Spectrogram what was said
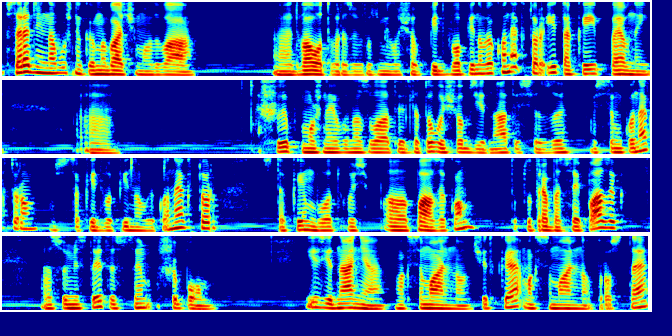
Всередині навушника ми бачимо два, е, два отвори, зрозуміло, що під двопіновий конектор і такий певний е, шип, можна його назвати, для того, щоб з'єднатися з ось цим конектором. Ось такий двопіновий конектор з таким от ось е, пазиком. Тобто треба цей пазик е, сумістити з цим шипом. І з'єднання максимально чітке, максимально просте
